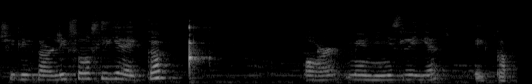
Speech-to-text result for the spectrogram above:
Chilli garlic sauce लिया एक कप और मेनीज लिया एक कप।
